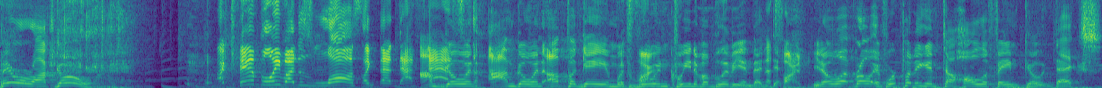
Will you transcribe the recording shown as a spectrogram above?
Barrel rock, go. I can't believe I just lost like that. That fast. I'm going. I'm going up a game with fine. Ruin Queen of Oblivion. That That's fine. You know what, bro? If we're putting into Hall of Fame goat decks,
